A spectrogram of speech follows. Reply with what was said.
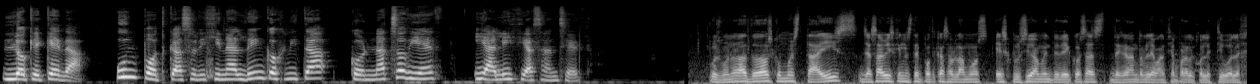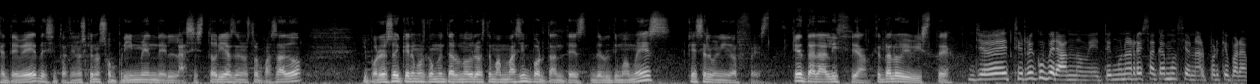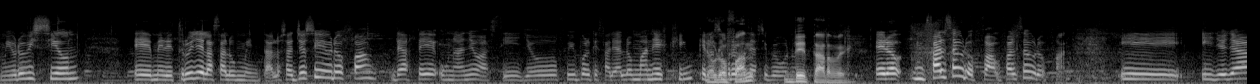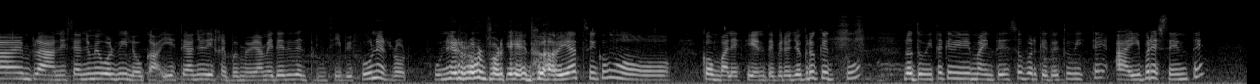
Lo que queda, un podcast original de Incógnita con Nacho Diez y Alicia Sánchez. Pues bueno, hola a todos, ¿cómo estáis? Ya sabéis que en este podcast hablamos exclusivamente de cosas de gran relevancia para el colectivo LGTB, de situaciones que nos oprimen, de las historias de nuestro pasado. Y por eso hoy queremos comentar uno de los temas más importantes del último mes, que es el Benidorm Fest. ¿Qué tal, Alicia? ¿Qué tal lo viviste? Yo estoy recuperándome, tengo una resaca emocional porque para mí Eurovisión eh, me destruye la salud mental. O sea, yo soy Eurofan de hace un año así. Yo fui porque salían los Maneskin, que no se así, pero bueno. de tarde. Pero falsa Eurofan, falsa Eurofan. Y, y yo ya, en plan, este año me volví loca y este año dije, pues me voy a meter desde el principio. Y fue un error, fue un error porque todavía estoy como convaleciente. Pero yo creo que tú lo tuviste que vivir más intenso porque tú estuviste ahí presente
